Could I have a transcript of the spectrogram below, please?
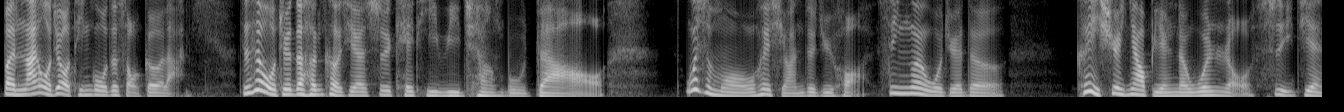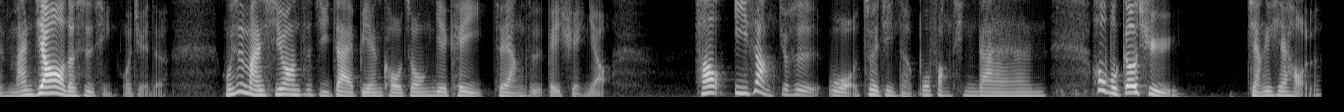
本来我就有听过这首歌啦，只是我觉得很可惜的是 KTV 唱不到。为什么我会喜欢这句话？是因为我觉得可以炫耀别人的温柔是一件蛮骄傲的事情。我觉得我是蛮希望自己在别人口中也可以这样子被炫耀。好，以上就是我最近的播放清单。候补歌曲讲一些好了。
